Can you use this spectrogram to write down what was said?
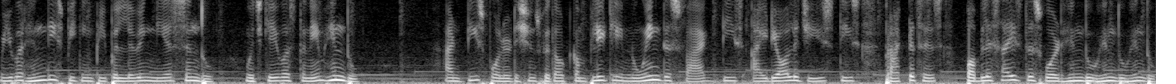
We were Hindi speaking people living near Sindhu which gave us the name Hindu and these politicians without completely knowing this fact these ideologies these practice publicize this word Hindu Hindu Hindu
